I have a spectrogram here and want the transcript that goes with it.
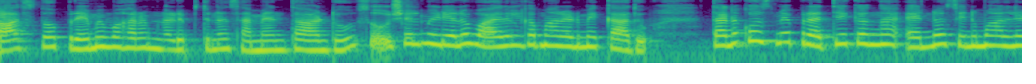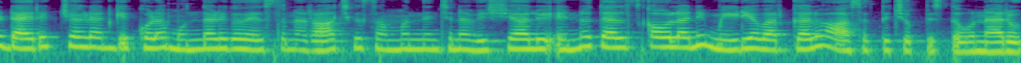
రాజ్తో ప్రేమ వ్యవహారం నడుపుతున్న సమంత అంటూ సోషల్ మీడియాలో వైరల్గా మారడమే కాదు తన కోసమే ప్రత్యేకంగా ఎన్నో సినిమాల్ని డైరెక్ట్ చేయడానికి కూడా ముందడుగు వేస్తున్న రాజ్కి సంబంధించిన విషయాలు ఎన్నో తెలుసుకోవాలని మీడియా వర్గాలు ఆసక్తి చూపిస్తూ ఉన్నారు.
